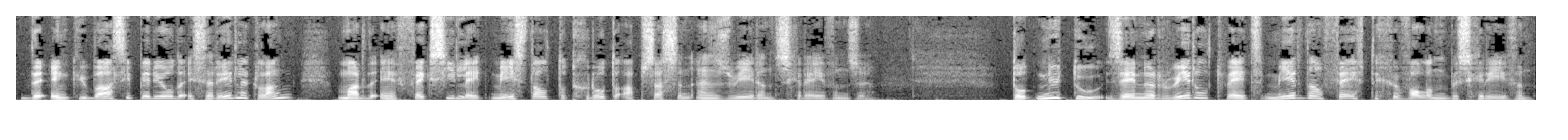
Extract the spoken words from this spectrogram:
De incubatieperiode is redelijk lang, maar de infectie leidt meestal tot grote abscessen en zweren, schrijven ze. Tot nu toe zijn er wereldwijd meer dan 50 gevallen beschreven.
